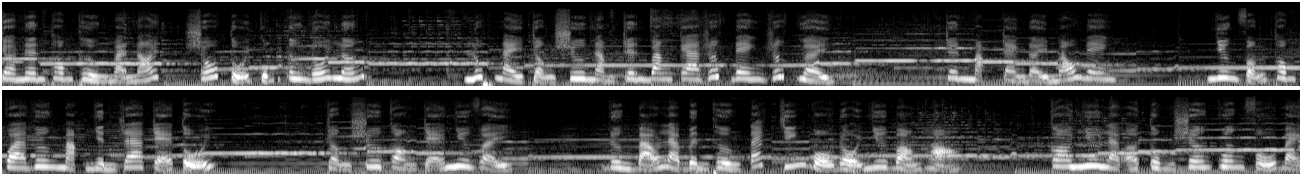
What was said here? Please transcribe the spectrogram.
cho nên thông thường mà nói, số tuổi cũng tương đối lớn. Lúc này trận sư nằm trên băng ca rất đen rất gầy. Trên mặt tràn đầy máu đen Nhưng vẫn thông qua gương mặt nhìn ra trẻ tuổi. Trận sư còn trẻ như vậy Đừng bảo là bình thường tác chiến bộ đội như bọn họ. Coi như là ở Tùng Sơn quân phủ bản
